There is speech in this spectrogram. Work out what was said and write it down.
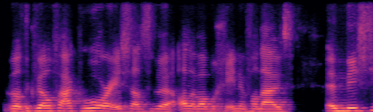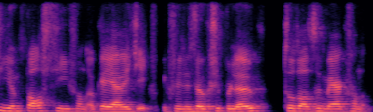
wat ik wel vaak hoor, is dat we allemaal beginnen vanuit een missie, een passie. Van oké, ja, weet je, ik, ik vind het ook superleuk. Totdat we merken van,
